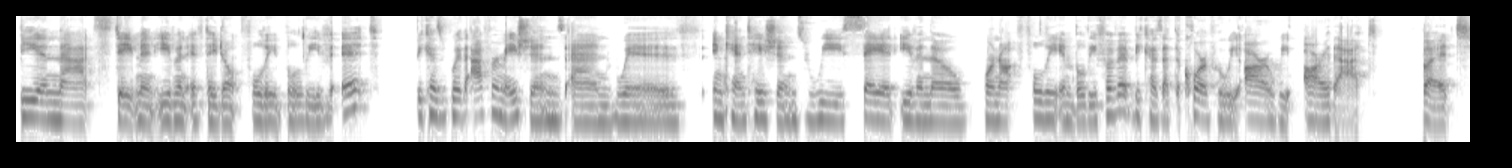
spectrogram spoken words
be in that statement even if they don't fully believe it? Because with affirmations and with incantations, we say it even though we're not fully in belief of it, because at the core of who we are, we are that. But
